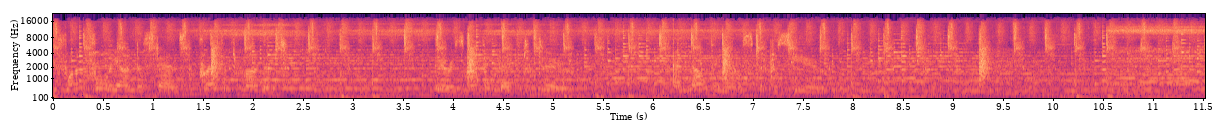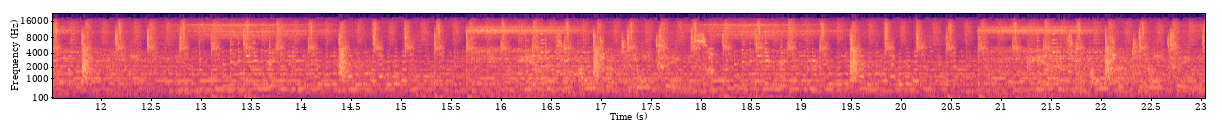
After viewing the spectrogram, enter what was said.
If one fully understands the present moment, there is nothing left to do and nothing else to pursue. In all things. The end is important in all things.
